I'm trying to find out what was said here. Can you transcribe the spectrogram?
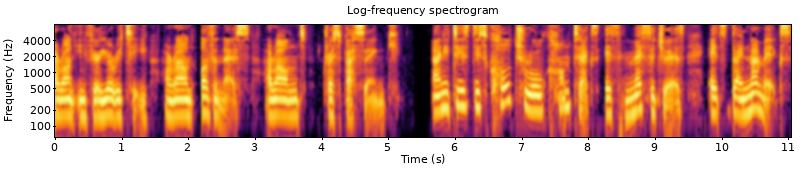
around inferiority, around otherness, around trespassing. And it is this cultural context, its messages, its dynamics,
